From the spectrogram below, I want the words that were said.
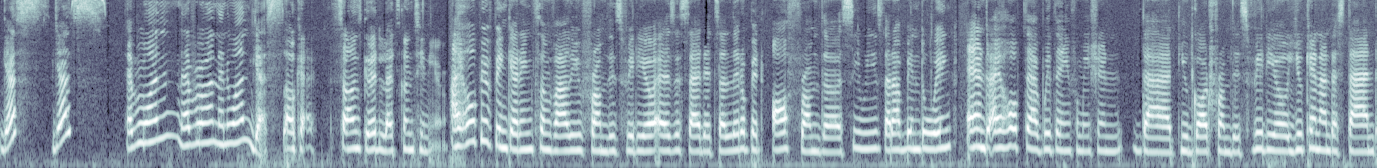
Yes? Yes? Everyone? Everyone? Anyone? Yes. Okay. Sounds good. Let's continue. I hope you've been getting some value from this video. As I said, it's a little bit off from the series that I've been doing. And I hope that with the information that you got from this video, you can understand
